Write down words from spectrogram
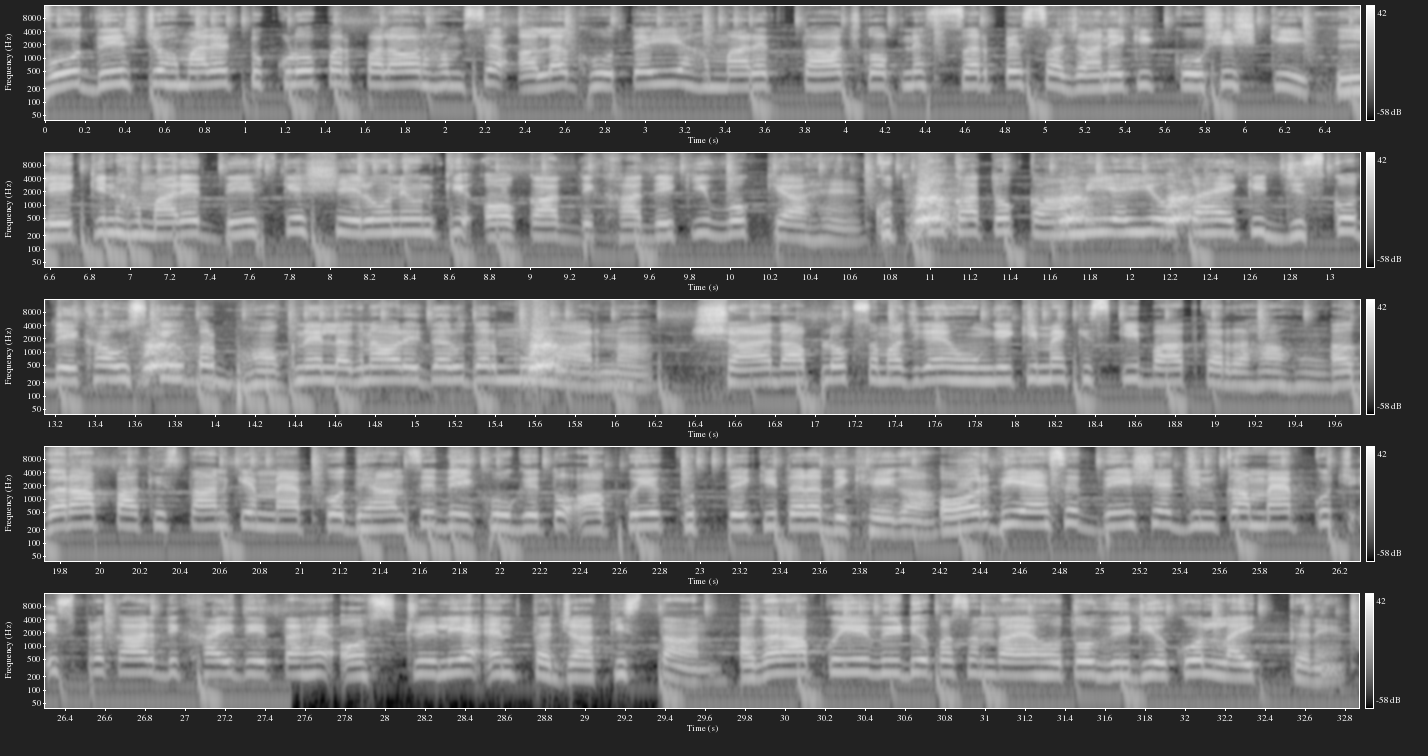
वो देश जो हमारे टुकड़ों पर पला और हमसे अलग होते ही हमारे ताज को अपने सर पे सजाने की कोशिश की। लेकिन हमारे देश के शेरों ने उनकी औकात दिखा दी कि वो क्या हैं। कुत्तों का तो काम ही यही होता है कि जिसको देखा उसके ऊपर भौंकने लगना और इधर उधर मुँह मारना। शायद आप लोग समझ गए होंगे कि मैं किसकी बात कर रहा हूँ। अगर आप पाकिस्तान के मैप को ध्यान से देखोगे तो आपको ये कुत्ते की तरह दिखेगा। और भी ऐसे देश है जिनका मैप कुछ इस प्रकार दिखाई देता है, ऑस्ट्रेलिया एंड तजाकिस्तान। अगर आपको ये वीडियो पसंद आया हो तो वीडियो को लाइक करें।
